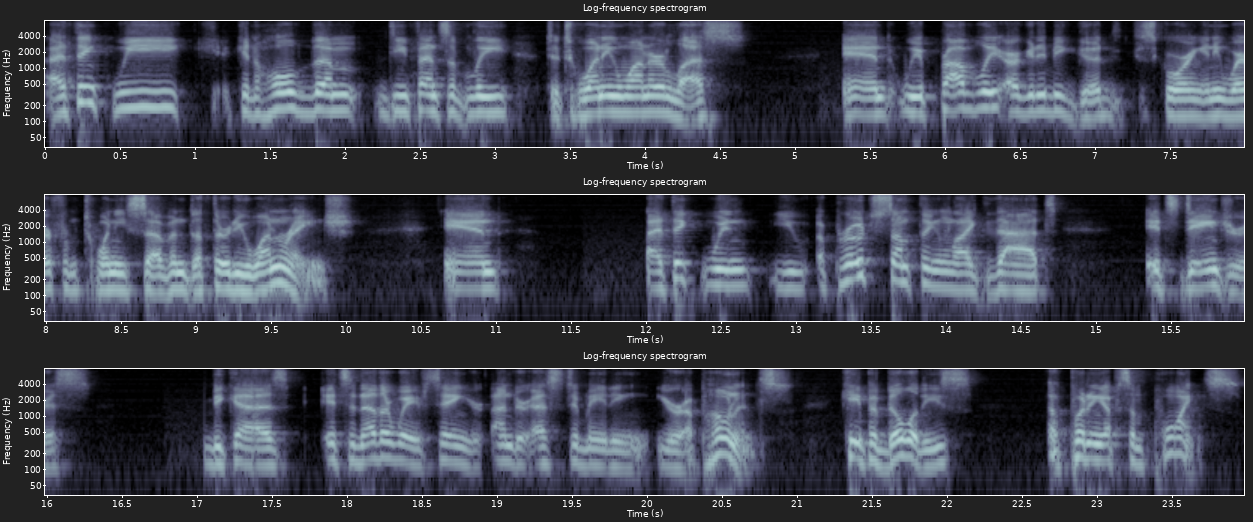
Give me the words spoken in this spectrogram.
I think we can hold them defensively to 21 or less. And we probably are going to be good scoring anywhere from 27 to 31 range. And I think when you approach something like that, it's dangerous because it's another way of saying you're underestimating your opponent's capabilities of putting up some points.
